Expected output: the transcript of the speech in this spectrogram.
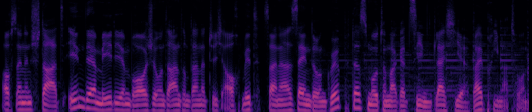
auf seinen Start in der Medienbranche, unter anderem dann natürlich auch mit seiner Sendung Grip, das Motormagazin, gleich hier bei Primaton.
